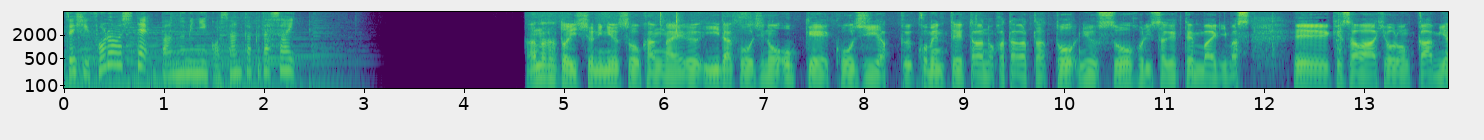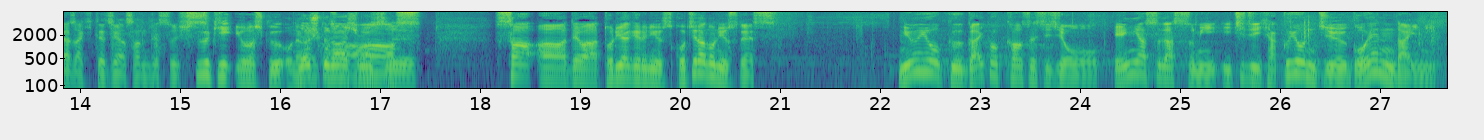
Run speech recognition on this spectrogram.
ぜひフォローして番組にご参加ください。あなたと一緒にニュースを考える飯田浩二の OK 工事アップコメンテーターの方々とニュースを掘り下げてまいります、えー、今朝は評論家宮崎哲也さんです。引き続きよろしくお願いします。さあでは取り上げるニュースこちらのニュースですニューヨーク外国為替市場円安が進み一時145円台に。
